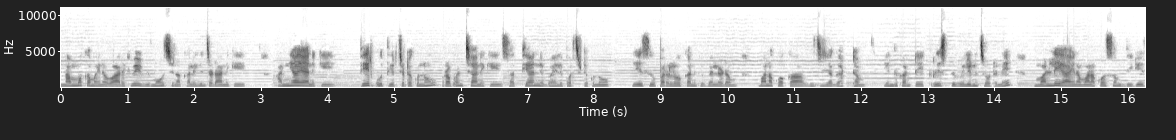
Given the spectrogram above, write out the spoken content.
నమ్మకమైన వారికి విమోచన కలిగించడానికి అన్యాయానికి తీర్పు తీర్చటకును ప్రపంచానికి సత్యాన్ని బయలుపరచుటకును యేసు పరలోకానికి వెళ్ళడం మనకొక విజయ ఘట్టం. ఎందుకంటే క్రీస్తు వెళ్ళిన చోటనే మళ్ళీ ఆయన మన కోసం దిగే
